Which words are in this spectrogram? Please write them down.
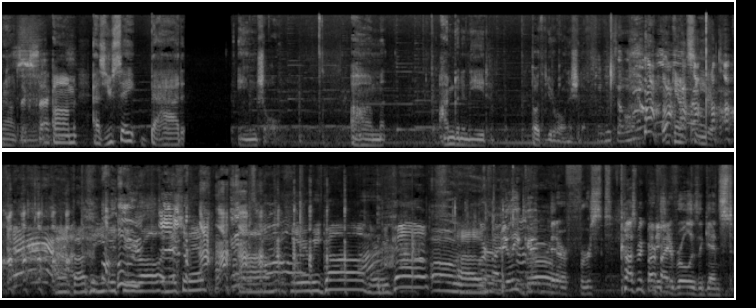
Round. Six seconds. Um, as you say, bad angel. Um, I'm gonna need both of you to roll initiative. Can he see me? I cannot see you. I need both of you to roll initiative. Um, here we go. Here we go. Oh, We're really good that our first cosmic bar initiative roll is against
